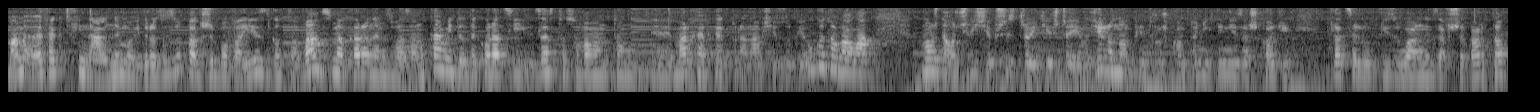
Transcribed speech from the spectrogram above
Mamy efekt finalny, moi drodzy. Zupa grzybowa jest gotowa z makaronem z łazankami. Do dekoracji zastosowałam tą e, marchewkę, która nam się w zupie ugotowała. Można oczywiście przystroić jeszcze ją zieloną pietruszką, to nigdy nie zaszkodzi. Dla celów wizualnych zawsze warto.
